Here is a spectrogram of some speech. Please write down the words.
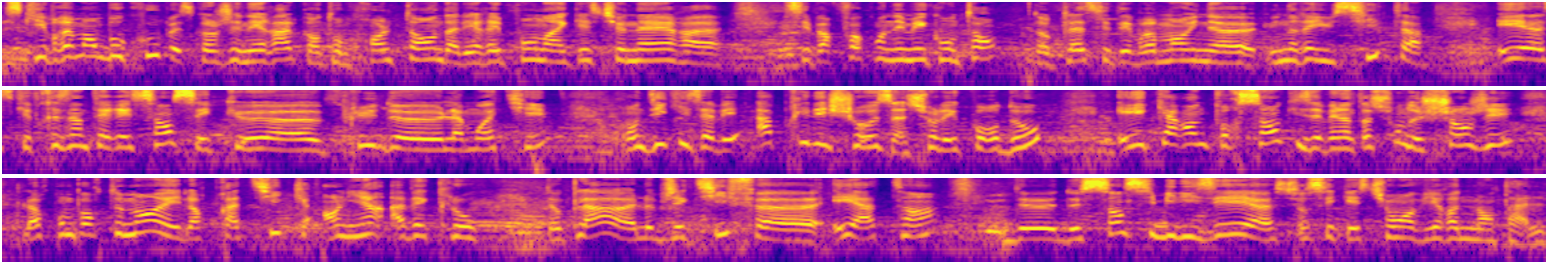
ce qui est vraiment beaucoup parce qu'en général, quand on prend le temps d'aller répondre à un questionnaire, c'est parfois qu'on est mécontent. Donc là, c'était vraiment une, une réussite. Et ce qui est très intéressant, c'est que plus de la moitié ont dit qu'ils avaient appris des choses sur les cours d'eau et 40% qu'ils avaient l'intention de changer leur comportement et leurs pratiques en lien avec l'eau. Donc là, l'objectif est atteint de, de sensibiliser sur ces questions environnementales.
